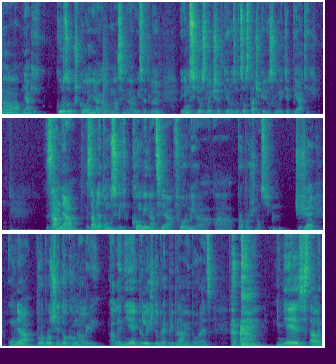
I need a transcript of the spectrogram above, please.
na nejakých kurzoch, školeniach alebo na semináru vysvetľujem, vy nemusíte osloviť všetkých rozhodcov, stačí, keď oslovíte piatich. Za mňa, za mňa to musí byť kombinácia formy a, a proporčnosti. Mm-hmm. Čiže u mňa proporčne dokonalý, ale nie je príliš dobre pripravený borec, nie je stále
